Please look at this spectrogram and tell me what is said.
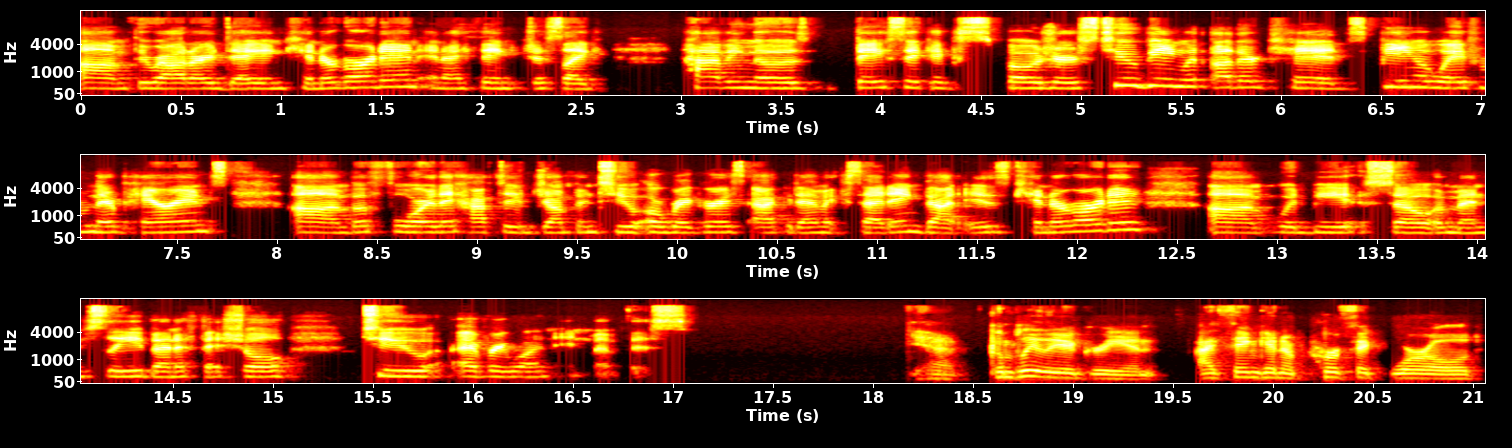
um, throughout our day in kindergarten. And I think just like having those basic exposures to being with other kids, being away from their parents um, before they have to jump into a rigorous academic setting that is kindergarten um, would be so immensely beneficial to everyone in Memphis. Yeah, completely agree. And I think in a perfect world,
